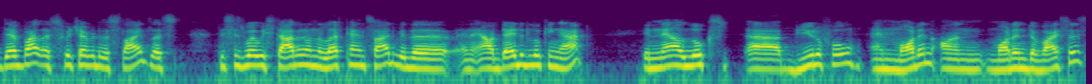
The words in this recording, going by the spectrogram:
DevByte. Let's switch over to the slides. Let's. This is where we started on the left-hand side with a, an outdated-looking app. It now looks uh, beautiful and modern on modern devices.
